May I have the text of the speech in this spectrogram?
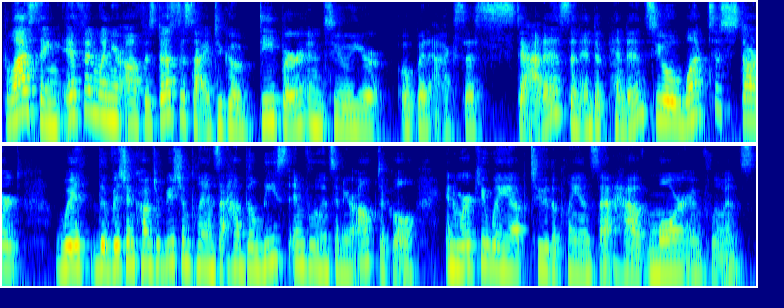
The last thing, if and when your office does decide to go deeper into your open access status and independence, you'll want to start with the vision contribution plans that have the least influence in your optical and work your way up to the plans that have more influence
